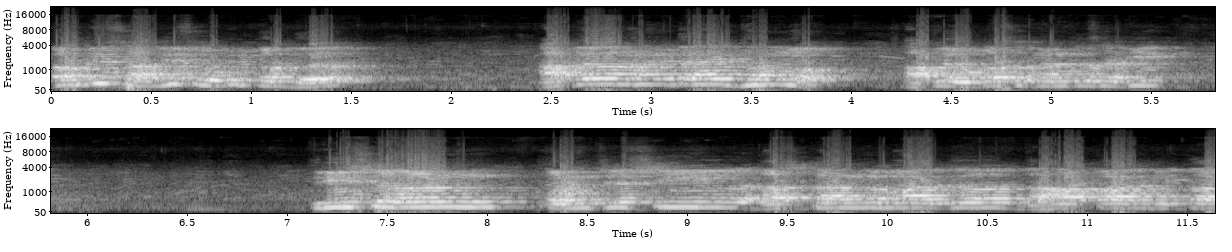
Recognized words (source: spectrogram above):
अगदी साधी सोपी पद्धत आपल्याला माहीत आहे धम्म. आपल्या उपासकांच्यासाठी त्रिशरण पंचशील अष्टांग मार्ग दहा पार गीता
